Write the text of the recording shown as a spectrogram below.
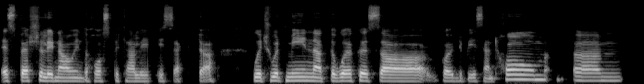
especially now in the hospitality sector which would mean that the workers are going to be sent home um,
